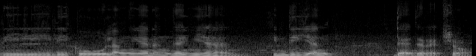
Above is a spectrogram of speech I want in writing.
Liliko lang yan ng ganyan. Hindi yan dederecho.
